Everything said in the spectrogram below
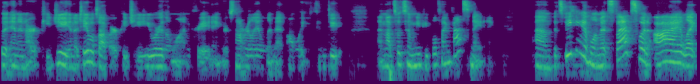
but in an RPG, in a tabletop RPG, you are the one creating. There's not really a limit on what you can do. And that's what so many people find fascinating. Um, but speaking of limits, that's what I like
